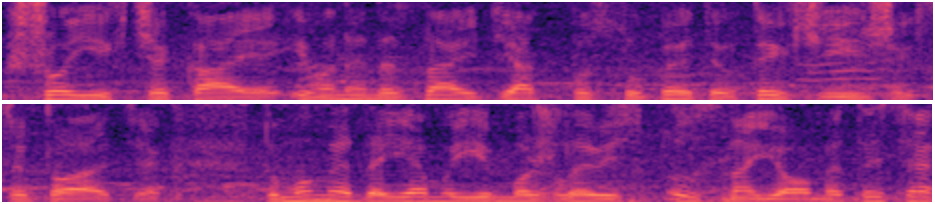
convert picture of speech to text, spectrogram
що їх чекає, і вони не знають, як поступити в тих чи інших ситуаціях. Тому ми даємо їм можливість ознайомитися,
